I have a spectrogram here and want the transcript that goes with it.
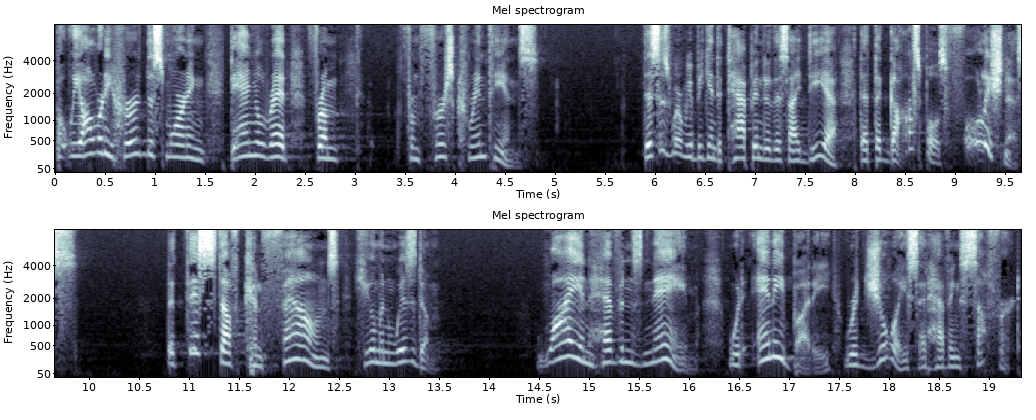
But we already heard this morning, Daniel read from, from 1 Corinthians. This is where we begin to tap into this idea that the gospel is foolishness, that this stuff confounds human wisdom. Why in heaven's name would anybody rejoice at having suffered?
